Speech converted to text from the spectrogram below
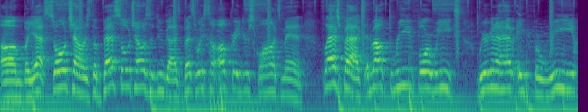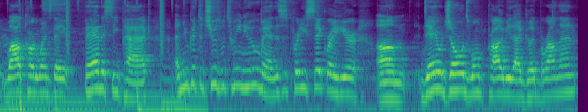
Um, but yeah, soul challenge, the best soul challenge to do, guys. Best ways to upgrade your squads, man. Flashbacks in about three four weeks. We're gonna have a free Wildcard Wednesday fantasy pack and you get to choose between who, man. This is pretty sick right here. Um, Daniel Jones won't probably be that good around then.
